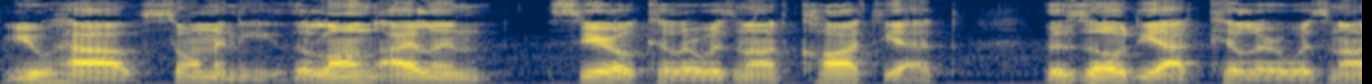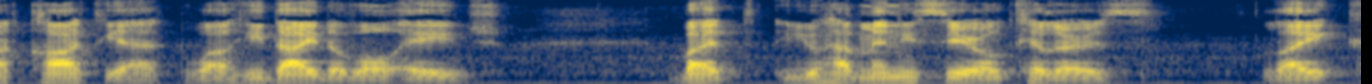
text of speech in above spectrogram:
you have so many. The Long Island serial killer was not caught yet, The Zodiac killer was not caught yet. Well, he died of old age. But you have many serial killers, like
